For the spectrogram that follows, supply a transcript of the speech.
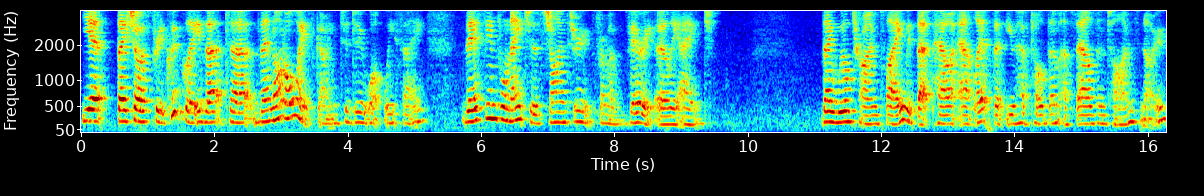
Yet they show us pretty quickly that uh, they're not always going to do what we say. Their sinful natures shine through from a very early age. They will try and play with that power outlet that you have told them a thousand times no.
